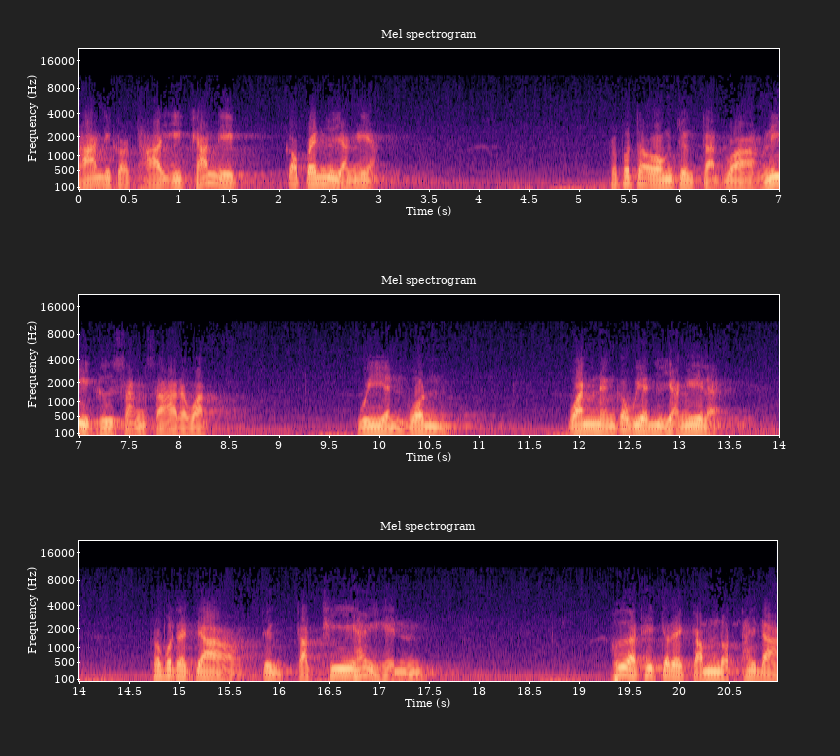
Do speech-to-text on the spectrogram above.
ทานนี่ก็ถ่ายอีกชั้นอีก ก็เป็นอยู่อย่างนี้พระพุทธองค์จึงตรัสว่านี่คือสังสารวัฏ เวียนวน วันหนึ่งก็เวียนอยู่อย่างนี้แหละ พระพุทธเจ้าจึงตรัสชี้ให้เห็น เพื่อที่จะได้กำหนดให้ได้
